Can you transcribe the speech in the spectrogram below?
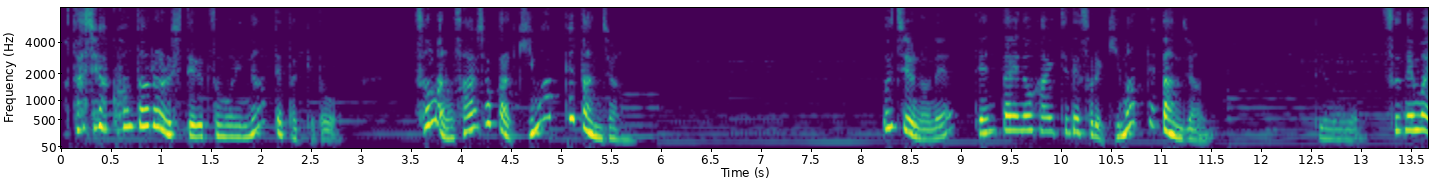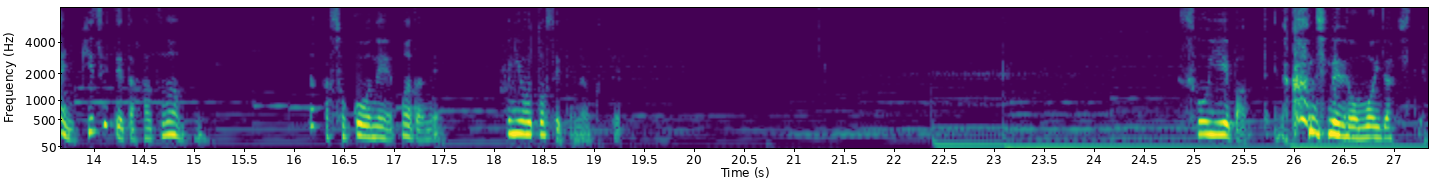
私がコントロールしてるつもりになってたけどそんなの最初から決まってたんじゃん。宇宙のね天体の配置でそれ決まってたんじゃん。っていうのね数年前に気づいてたはずなのね。なんかそこをねまだね腑に落とせてなくて。そういえばみたいな感じでね思い出して。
